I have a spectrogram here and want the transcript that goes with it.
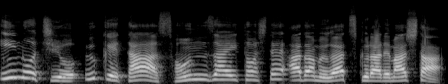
命を受けた存在としてアダムが作られました。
